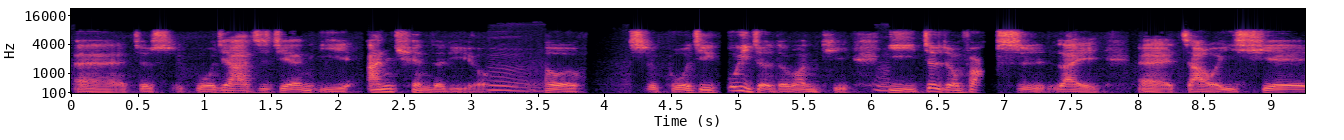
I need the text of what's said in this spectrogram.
呃，就是国家之间以安全的理由，嗯，和。是国际规则的问题，以这种方式来呃找一些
